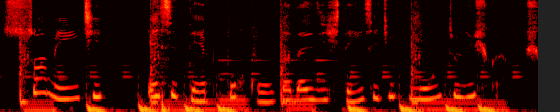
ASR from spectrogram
somente esse tempo por conta da existência de muitos escravos.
